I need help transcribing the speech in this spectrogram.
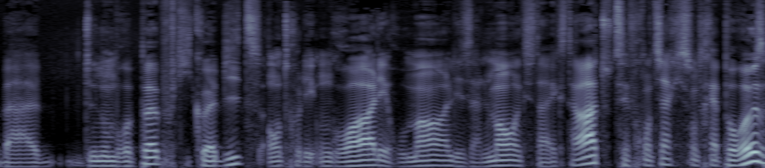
bah, de nombreux peuples qui cohabitent entre les Hongrois, les Roumains, les Allemands, etc., etc. Toutes ces frontières qui sont très poreuses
